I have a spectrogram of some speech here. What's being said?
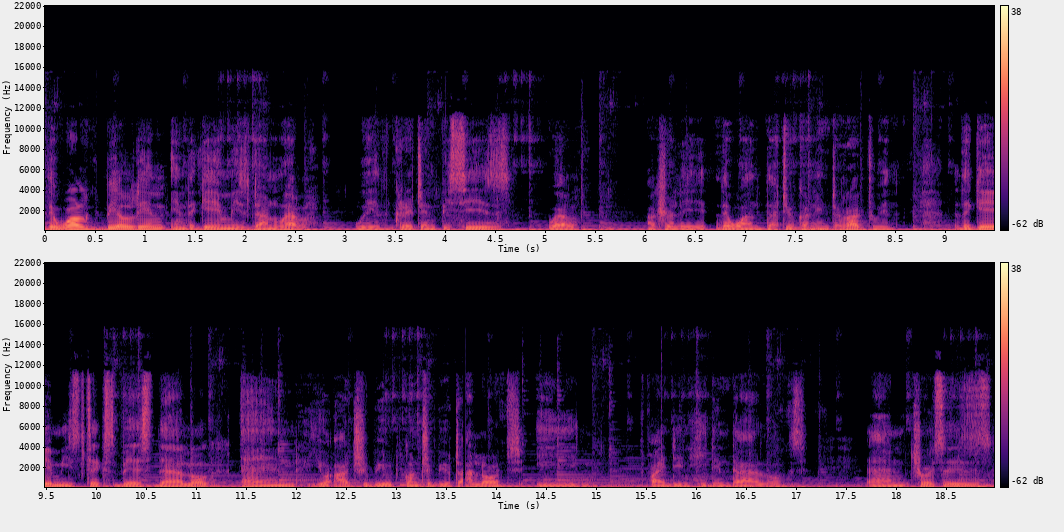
The world building in the game is done well with great npcs well actually the one that you can interact with. The game is text based dialogue, and your attribute contribute a lot in finding hidden dialogues. And choices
